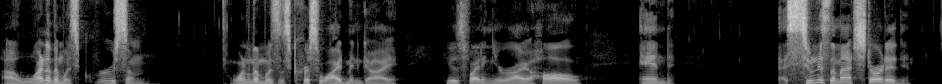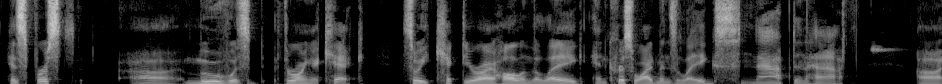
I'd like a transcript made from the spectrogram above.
Uh, one of them was gruesome. One of them was this Chris Weidman guy. He was fighting Uriah Hall, and as soon as the match started, his first uh, move was throwing a kick. So he kicked Uriah Hall in the leg, and Chris Weidman's leg snapped in half. Uh,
